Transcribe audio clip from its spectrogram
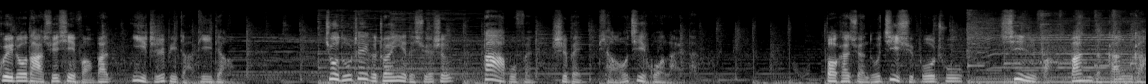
贵州大学信访班一直比较低调，就读这个专业的学生大部分是被调剂过来的。报刊选读继续播出，信访班的尴尬。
